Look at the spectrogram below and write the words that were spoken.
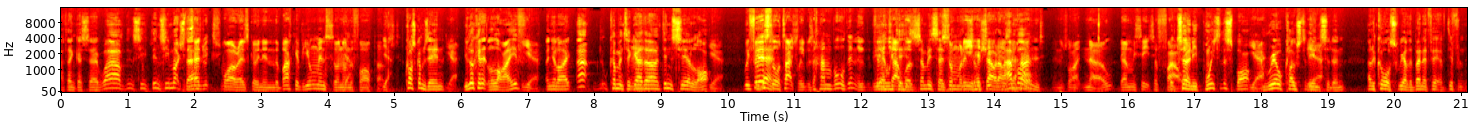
I think I said, "Well, didn't see didn't see much there." Cedric Soares going in the back of Heung-min Son on the far post. Yeah. Cross comes in. Yeah. You look at it live. Yeah. Mm. And you're like, ah, coming together. Didn't see a lot. Yeah. We first then- thought actually it was a handball, didn't we? The Yeah, we did. was Somebody said- somebody hit out a handball. hand, and it's like no. Then we see it's a foul. But turn, he points to the spot, Yeah. real close to the Yeah. incident. And of course, we have the benefit of different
